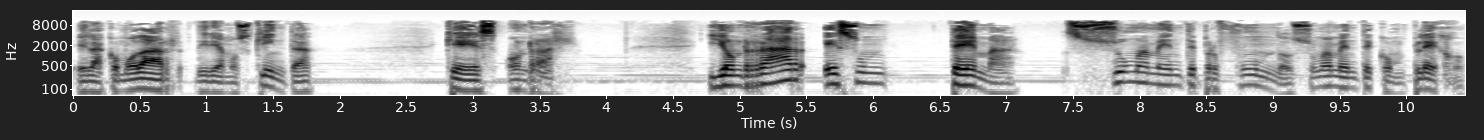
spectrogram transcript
el acomodar, diríamos quinta, que es honrar. Y honrar es un tema sumamente profundo, sumamente complejo.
